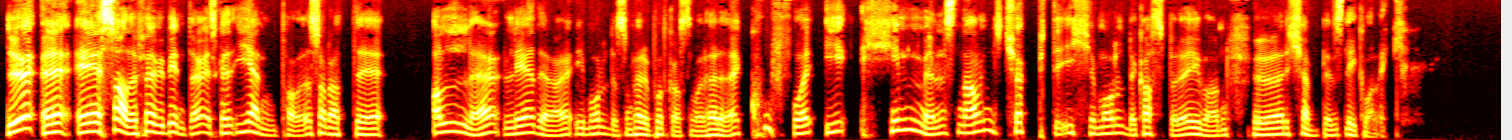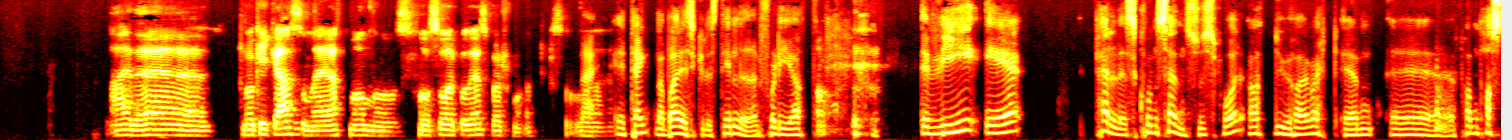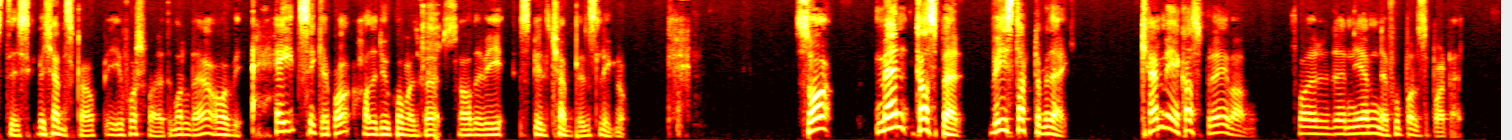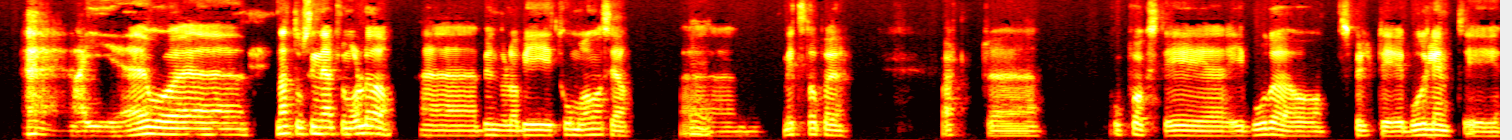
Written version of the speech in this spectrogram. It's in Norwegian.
Du, eh, jeg sa det før vi begynte, og jeg skal gjenta det sånn at eh, alle ledere i Molde som hører podkasten vår, hører det. Hvorfor i himmelens navn kjøpte ikke Molde Kasper Øyvand før Champions League-kvalik? Nei, det er nok ikke jeg som er rett mann å, å svare på det spørsmålet. Så, Nei, jeg tenkte nå bare jeg skulle stille det, fordi at ja. vi er felles konsensus for at du har vært en eh, fantastisk bekjentskap i forsvaret til Molde. Og vi er helt sikre på, hadde du kommet før, så hadde vi spilt Champions League nå. Så, men Kasper, vi starter med deg. Hvem er Kasper Øyvand for den jevne fotballsupporter? Nei, jeg er jo eh, nettopp signert for Molde, da. Eh, begynner vel å bli to måneder siden. Eh, mm. Midtstopper. Vært eh, oppvokst i, i Bodø og spilt i Bodø-Glimt i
